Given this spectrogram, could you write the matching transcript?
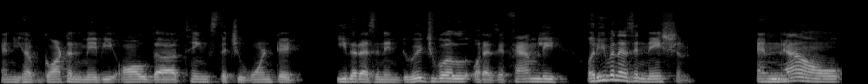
and you have gotten maybe all the things that you wanted, either as an individual or as a family or even as a nation. And mm-hmm. now,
